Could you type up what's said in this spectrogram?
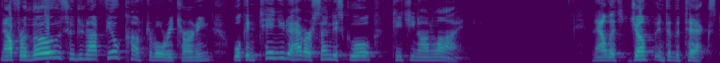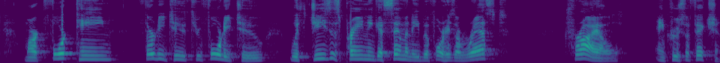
Now, for those who do not feel comfortable returning, we'll continue to have our Sunday school teaching online. Now, let's jump into the text. Mark 14, 32 through 42, with Jesus praying in Gethsemane before his arrest, trial, and crucifixion.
